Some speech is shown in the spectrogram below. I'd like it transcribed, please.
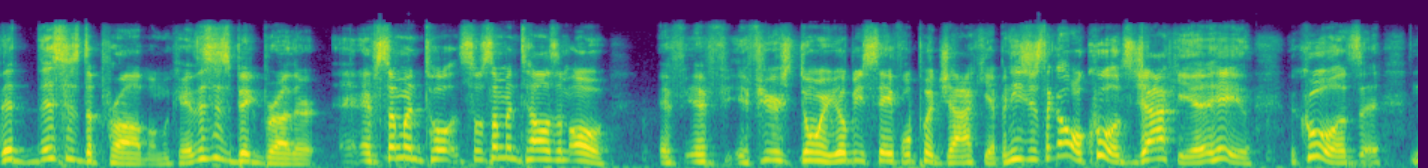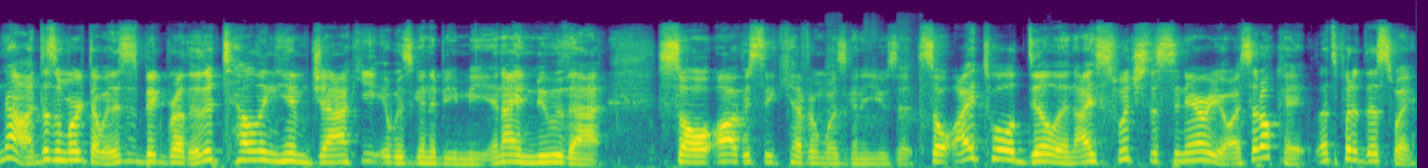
That this is the problem. Okay, this is Big Brother. If someone told, so someone tells him, oh, if if if you're don't you'll be safe. We'll put Jackie up, and he's just like, oh, cool, it's Jackie. Hey, cool. It's no, it doesn't work that way. This is Big Brother. They're telling him Jackie, it was going to be me, and I knew that. So obviously Kevin was going to use it. So I told Dillon, I switched the scenario. I said, okay, let's put it this way.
